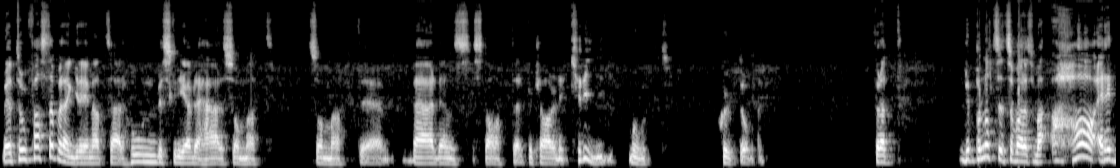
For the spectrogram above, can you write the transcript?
men jag tog fasta på den grejen att så här, hon beskrev det här som att som att eh, världens stater förklarade krig mot sjukdomen. För att det, på något sätt så var det som att, aha, är det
